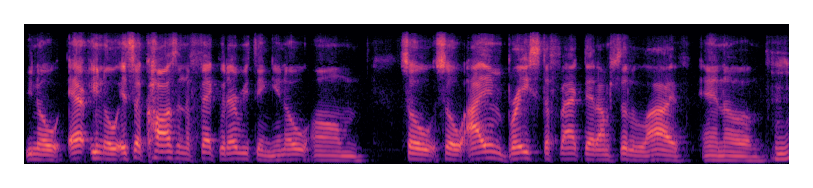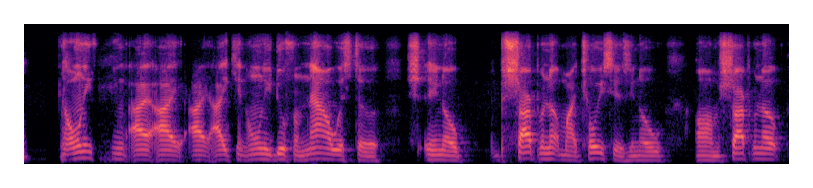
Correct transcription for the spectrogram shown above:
you know e- you know it's a cause and effect with everything you know um so so I embrace the fact that I'm still alive and um Mhm. the only thing I, I I I can only do from now is to sh- you know sharpen up my choices you know um sharpen up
